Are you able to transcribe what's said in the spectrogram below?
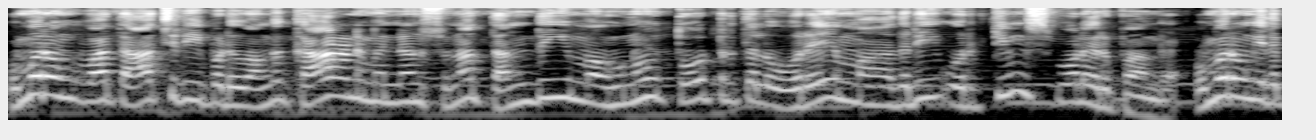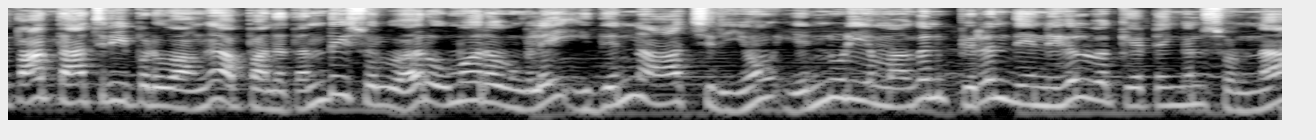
உமர் அவங்க பார்த்து ஆச்சரியப்படுவாங்க. காரணம் என்னன்னு சொன்னா தந்தையும் மகனும் தோற்றத்தில் ஒரே மாதிரி ஒரு டிம்ஸ் போல இருப்பாங்க. உமர் அவங்க இதை பார்த்து ஆச்சரியப்படுவாங்க. அப்ப அந்த தந்தை சொல்வார் உமர் அவங்களே இது என்ன ஆச்சரியம்? என்னுடைய மகன் பிறந்த நிகழ்வை கேட்டீங்கன்னு சொன்னா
